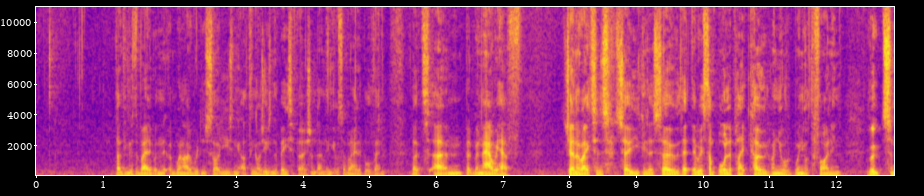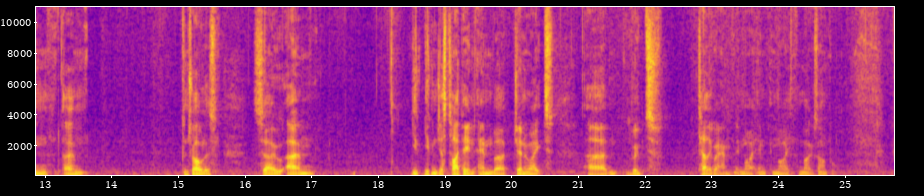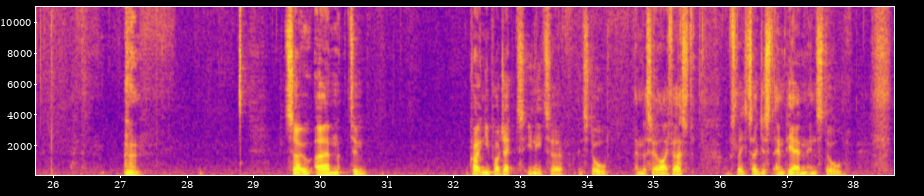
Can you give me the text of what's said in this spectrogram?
don't think it was available when I wouldn't start using it. I think I was using the beta version. I don't think it was available then. But um, but, but now we have generators, so you can so that there is some boilerplate code when you're when you're defining routes and um, controllers. So um, you, you can just type in Ember generate um, route telegram in my, in, in my, in my example. so um, to create a new project, you need to install Ember CLI first, obviously. So just npm install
